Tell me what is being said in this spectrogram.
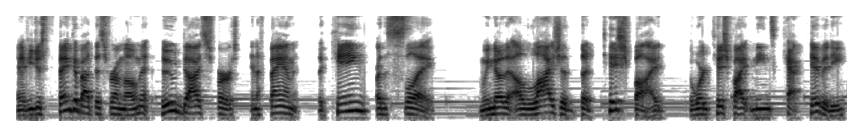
And if you just think about this for a moment, who dies first in a famine? The king or the slave? And we know that Elijah, the Tishbite, the word Tishbite means captivity.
